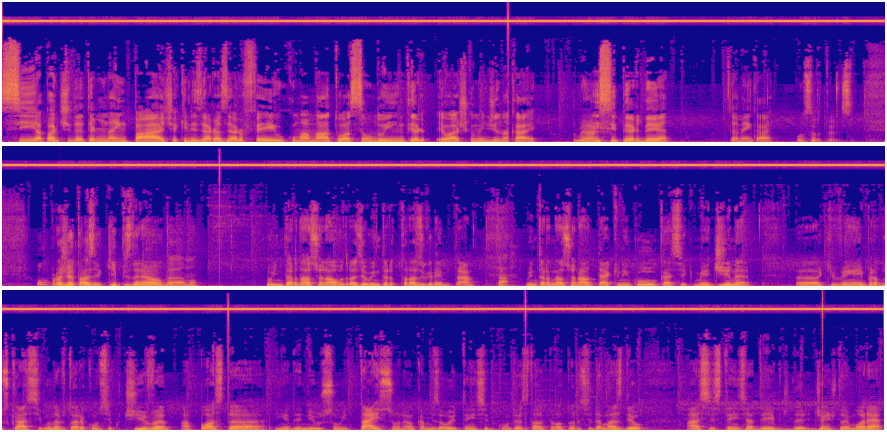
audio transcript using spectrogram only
se a partida terminar empate, aquele 0 a 0 feio, com uma má atuação do Inter, eu acho que o Medina cai. E se perder, também cai. Com certeza. Vamos projetar as equipes, Daniel? Vamos. O Internacional, vou trazer o Inter, traz o Grêmio, tá? Tá. O Internacional técnico Cacique Medina, uh, que vem aí para buscar a segunda vitória consecutiva, aposta em Edenilson e Tyson, né? O camisa 8 tem sido contestado pela torcida, mas deu assistência a David diante do Aimoré.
